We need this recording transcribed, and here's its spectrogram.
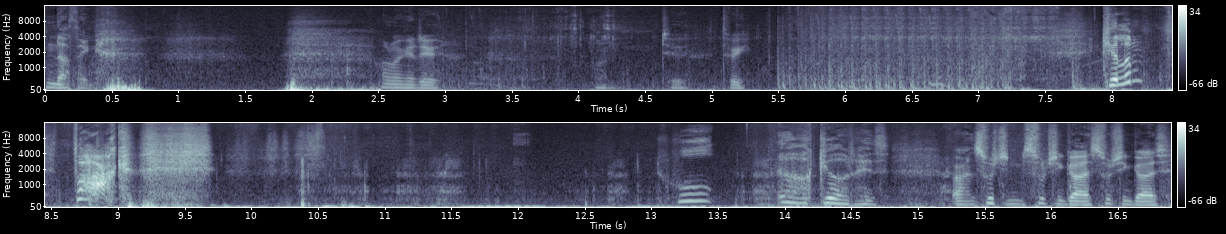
Nothing. What am I gonna do? One, two, three. Kill him? Fuck! Oh god, his. Alright, switching, switching guys, switching guys.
